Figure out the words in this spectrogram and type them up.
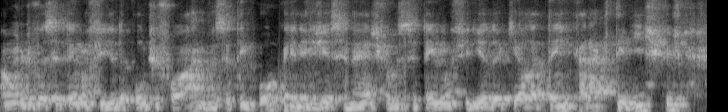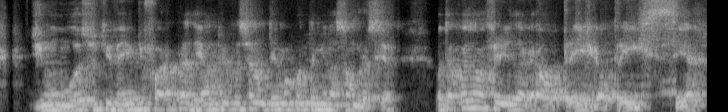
onde você tem uma ferida pontiforme, você tem pouca energia cinética, você tem uma ferida que ela tem características de um osso que veio de fora para dentro e você não tem uma contaminação grosseira. Outra coisa é uma ferida grau 3, grau 3C,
